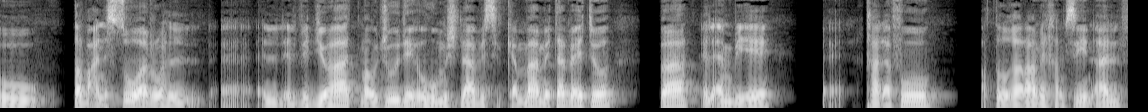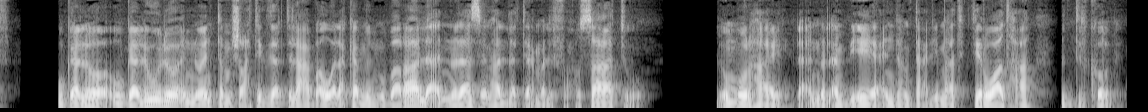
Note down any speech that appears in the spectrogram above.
وطبعا الصور والفيديوهات موجودة وهو مش لابس الكمامة تبعته. فال NBA خالفوه أعطوه غرامة خمسين ألف وقالوا وقالوا له إنه أنت مش راح تقدر تلعب أول كم مباراه لأنه لازم هلأ تعمل الفحوصات والامور هاي لأنه ال NBA عندهم تعليمات كتير واضحة ضد الكوفيد.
